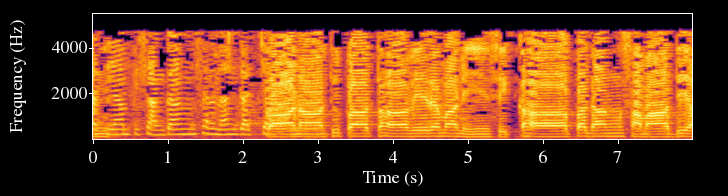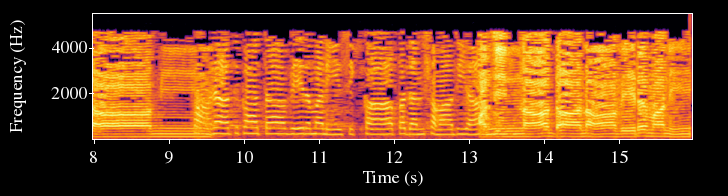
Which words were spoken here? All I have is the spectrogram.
තතියම්පි සංඝං සරණං ගච්ඡාමි। වානාති පාතා වේරමණී සික්ඛාපදං සමාදියාමි। පාණාති පාතා වේරමණී සික්ඛාපදං සමාදියාමි। අදින්නා දානා වේරමණී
